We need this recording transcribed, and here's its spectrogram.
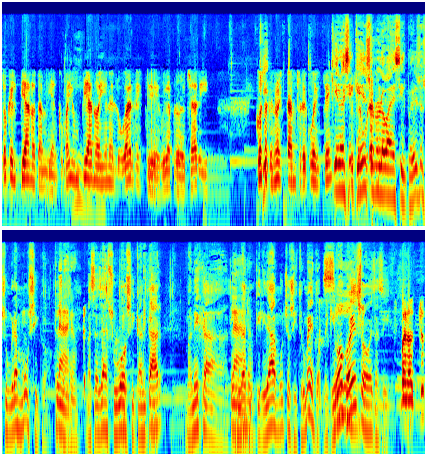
toque el piano también. Como hay un piano ahí en el lugar, este, voy a aprovechar y, cosa que no es tan frecuente. Quiero decir que, eso no lo va a decir, pero eso es un gran músico. Claro. más allá de su voz y cantar, maneja con gran utilidad muchos instrumentos. ¿Me equivoco eso o es así? Bueno, yo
